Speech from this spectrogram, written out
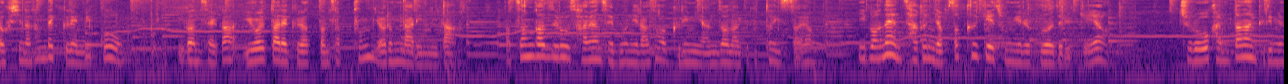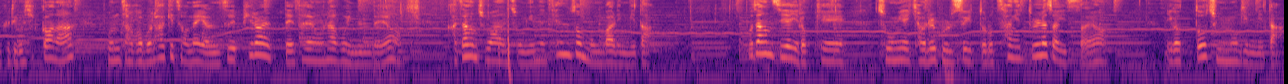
역시나 300g이고 이건 제가 6월달에 그렸던 작품 여름날입니다. 마찬가지로 사면 제본이라서 그림이 안전하게 붙어 있어요. 이번엔 작은 엽서 크기의 종이를 보여드릴게요. 주로 간단한 그림을 그리고 싶거나 본 작업을 하기 전에 연습이 필요할 때 사용을 하고 있는데요. 가장 좋아하는 종이는 캔손 몽발입니다. 포장지에 이렇게 종이의 결을 볼 수 있도록 창이 뚫려져 있어요. 이것도 중목입니다.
